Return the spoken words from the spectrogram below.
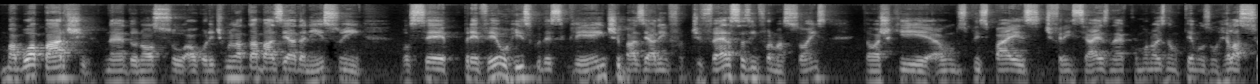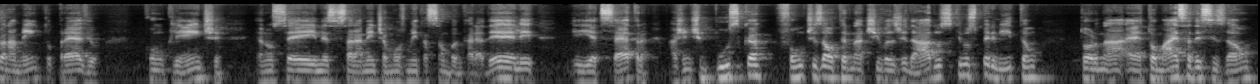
uma boa parte né, do nosso algoritmo está baseada nisso, em você prever o risco desse cliente baseado em diversas informações. Então, acho que é um dos principais diferenciais, né? Como nós não temos um relacionamento prévio com o cliente, eu não sei necessariamente a movimentação bancária dele, e etc., a gente busca fontes alternativas de dados que nos permitam tornar, é, tomar essa decisão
